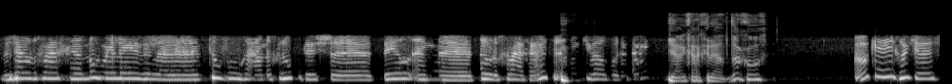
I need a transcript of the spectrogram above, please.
we zouden graag nog meer leden willen toevoegen aan de groep. Dus uh, deel en uh, nodig graag uit. En dankjewel voor de tijd. Ja, graag gedaan. Dag hoor. Oké, okay, groetjes.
